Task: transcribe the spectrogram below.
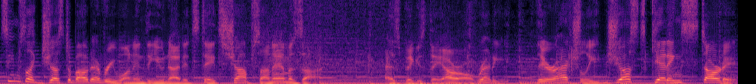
Seems like just about everyone in the United States shops on Amazon. As big as they are already, they are actually just getting started,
